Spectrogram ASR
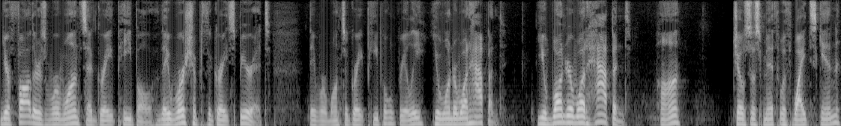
Your fathers were once a great people. They worshipped the Great Spirit. They were once a great people, really? You wonder what happened. You wonder what happened, huh? Joseph Smith with white skin.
